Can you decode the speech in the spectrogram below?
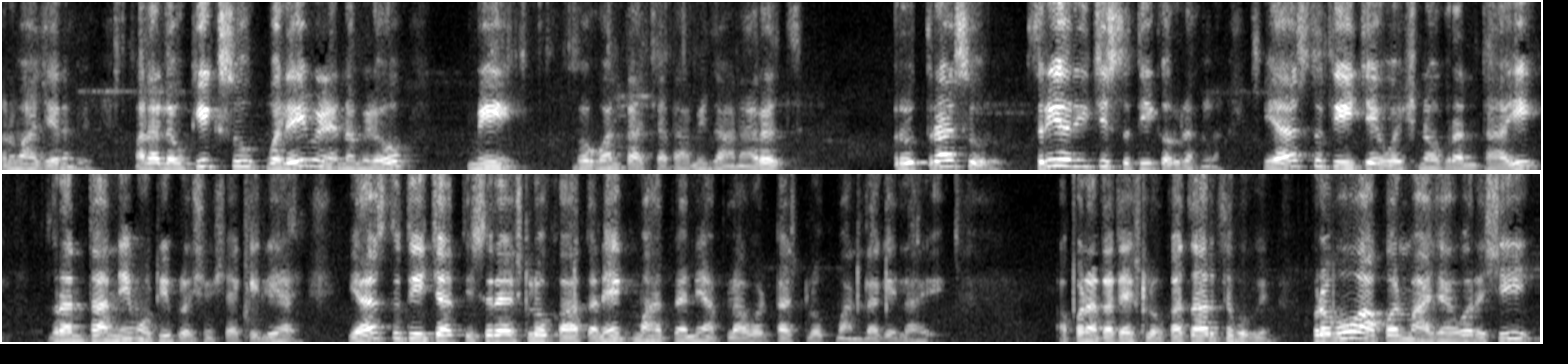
पण माझे नव्हे. मला लौकिक सुख भलेही मिळे न मिळो मी भगवंताच्या धामी जाणारच. रुद्रासूर श्रीहरीची स्तुती करू लागला. या स्तुतीचे वैष्णव ग्रंथाही ग्रंथांनी मोठी प्रशंसा केली आहे. या स्तुतीच्या तिसऱ्या श्लोकात अनेक महात्म्यांनी आपला आवडता श्लोक मानला गेला आहे. आपण आता त्या श्लोकाचा अर्थ बघूया. प्रभू आपण माझ्यावर अशी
